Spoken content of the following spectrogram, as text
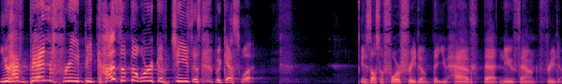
you have been freed because of the work of Jesus. But guess what? It is also for freedom that you have that newfound freedom.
